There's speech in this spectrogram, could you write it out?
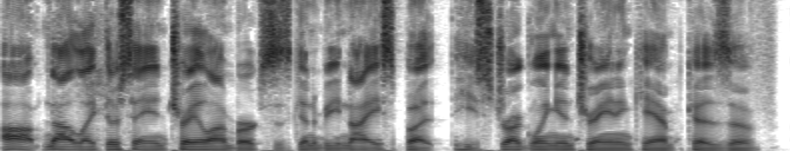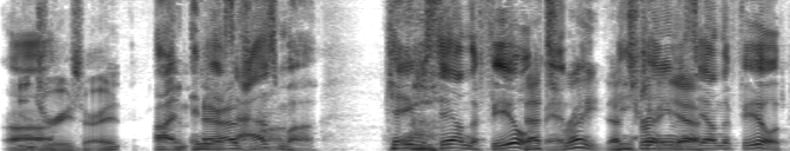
Um, not like they're saying Treylon Burks is going to be nice, but he's struggling in training camp because of uh, Injuries, right? uh, and, he has asthma. asthma. Can't even stay on the field. That's man. right. That's he can't right, even yeah. stay on the field.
